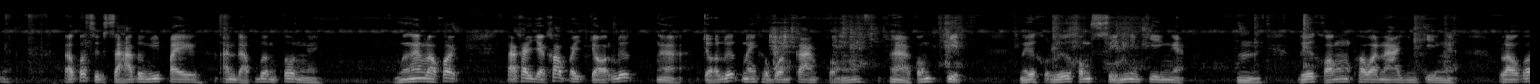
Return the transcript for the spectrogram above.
เนี่ยเราก็ศึกษาตรงนี้ไปอันดับเบื้องต้นไงเหมือนงั้นเราค่อยถ้าใครอยากเข้าไปเจาะลึกอ่าเจาะลึกในขบวนการของอ่าของจิตหรือหรือของศีลจริง ๆ เนี่ย อืม หรือของภาวนาจริง ๆ เนี่ย เราก็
